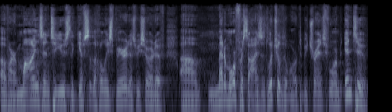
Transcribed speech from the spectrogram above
of our minds and to use the gifts of the Holy Spirit as we sort of uh, metamorphosize, is literally the word, to be transformed into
